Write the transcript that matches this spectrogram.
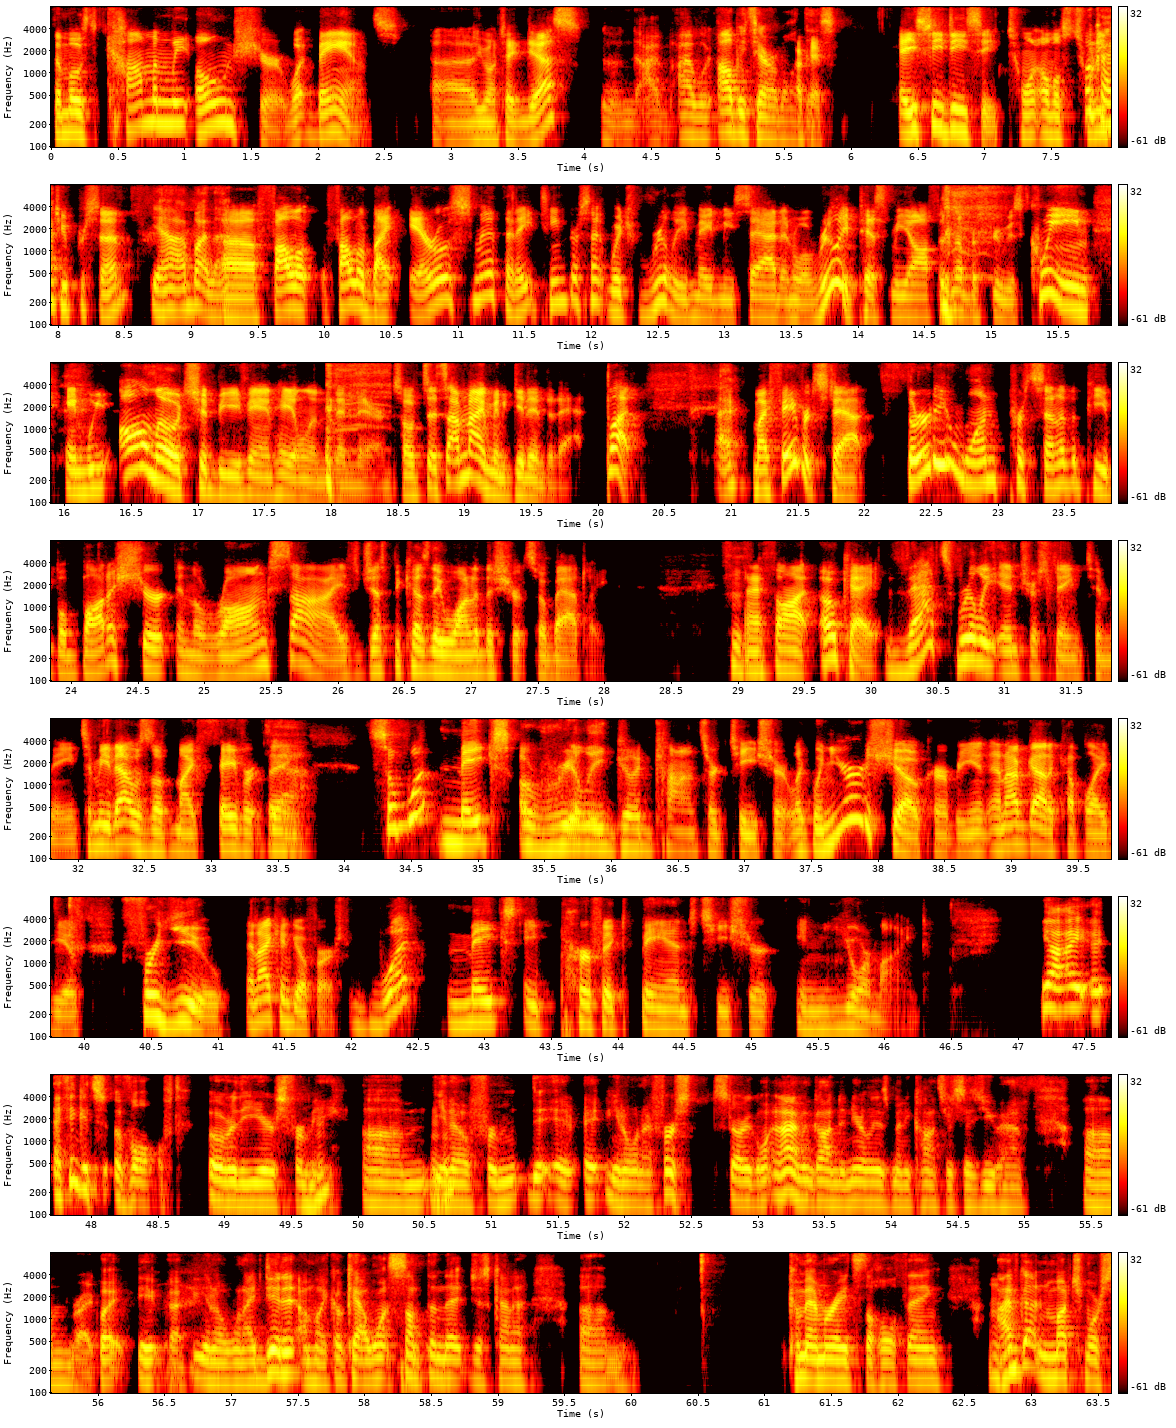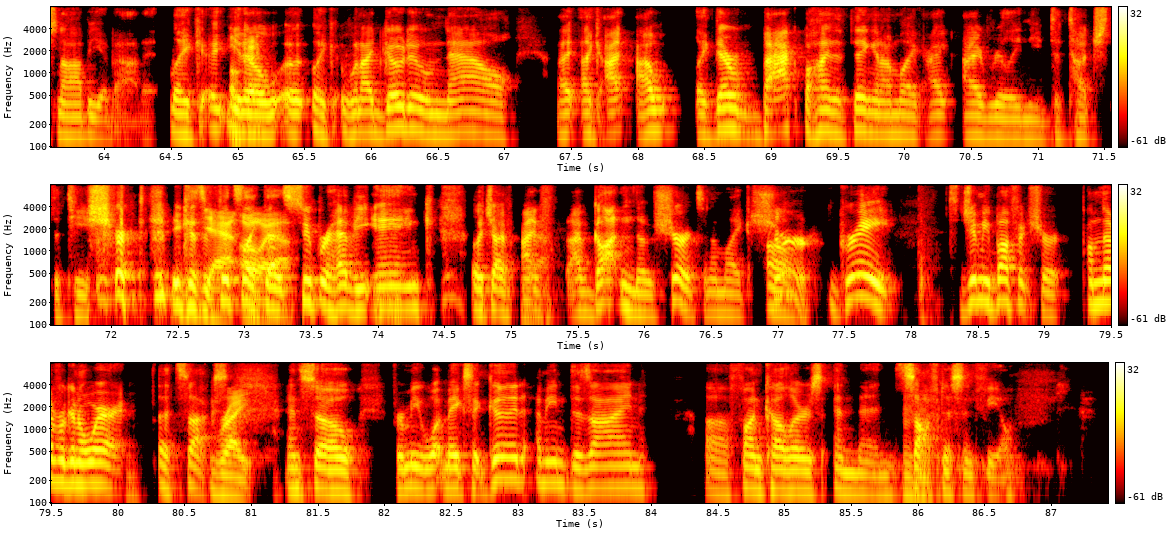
the most commonly owned shirt what bands uh, you want to take a guess I, I would. I'll be terrible at Okay. this. Acdc tw- almost 22% Yeah, I buy that. uh, follow, followed by Aerosmith at 18%, which really made me sad. And what really pissed me off is number three was Queen. And we all know it should be Van Halen in there. So it's, it's- I'm not even going to get into that. But Okay. my favorite stat 31% of the people bought a shirt in the wrong size just because they wanted the shirt so badly. Hmm. and I thought, okay, that's really interesting to me. To me, that was the- my favorite thing. yeah. So, what makes a really good concert t shirt? Like when you're at a show, Kirby, and, and I've got a couple ideas for you, and I can go first. What makes a perfect band t shirt in your mind? Yeah, I I- think it's evolved over the years for Mhm. me. Um, you Mhm. know, from it, it- you know when I first started going, and I haven't gone to nearly as many concerts as you have. Um, Right. But it, uh, you know, when I did it, I'm like, okay, I want something that just kind of um, commemorates the whole thing. I've gotten much more snobby about it. Like uh, you Mm-hmm. Okay. know, uh, like when I'd go to them now. I like I, I like they're back behind the thing, and I'm like I I really need to touch the T-shirt because if Yeah, it's like oh, that yeah. super heavy ink, which I've Yeah. I've I've gotten those shirts, and I'm like, oh, Sure. great, it's a Jimmy Buffett shirt. I'm never gonna wear it. That sucks. Right. And so for me, what makes it good? I mean, design, uh, fun colors, and then Mm-hmm. softness and feel.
